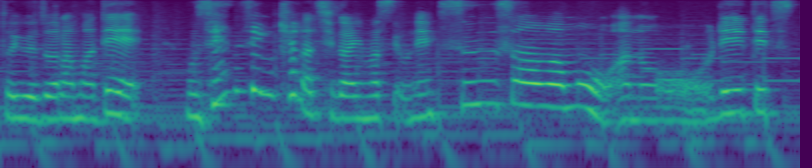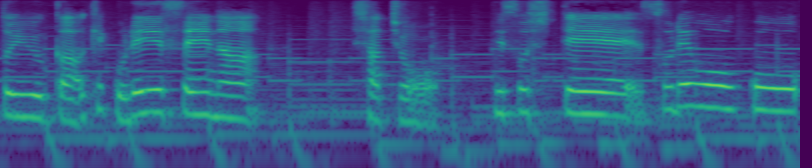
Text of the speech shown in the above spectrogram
というドラマで、もう全然キャラ違いますよね。スンさんはもう、あの、冷徹というか、結構冷静な社長。で、そして、それをこ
